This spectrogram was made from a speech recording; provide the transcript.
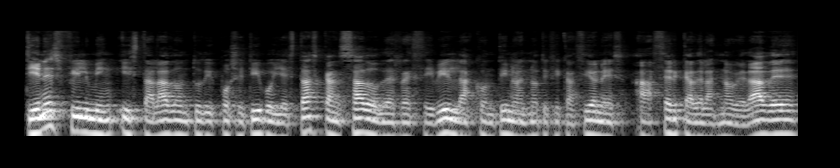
¿Tienes Filming instalado en tu dispositivo y estás cansado de recibir las continuas notificaciones acerca de las novedades,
